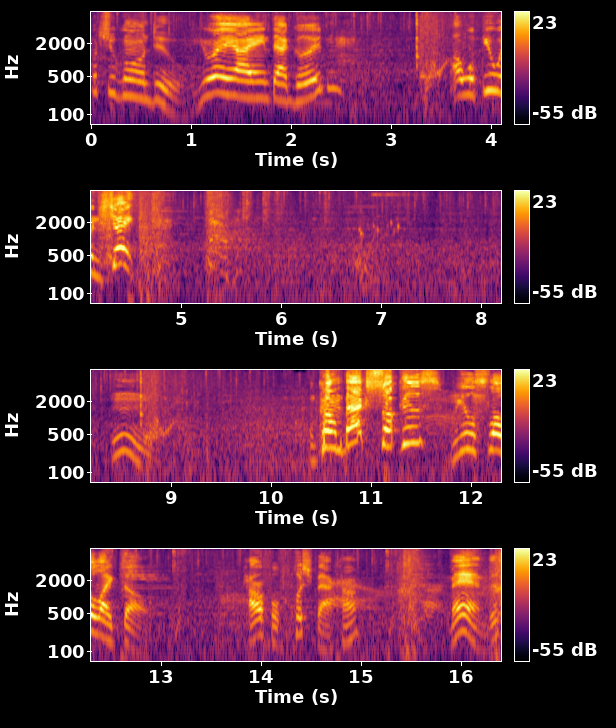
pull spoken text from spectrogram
What you gonna do? Your AI ain't that good. I'll whoop you in shape. Mmm. I'm coming back, suckers! Real slow like though. Powerful pushback, huh? Man, this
